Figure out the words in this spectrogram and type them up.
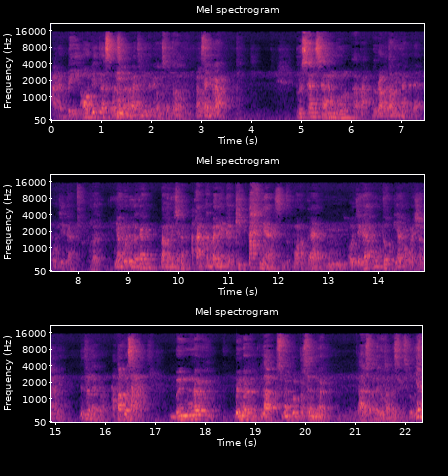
ada BI audit lah segala segala macam gitu kan. Bank sentral. Bank sentral. Terus kan sekarang apa? Beberapa tahun ini kan ada OJK Right. Yang gue dengar kan Bank Indonesia kan akan kembali ke kitanya untuk moneter Hmm. OJK untuk yang operasionalnya betul nggak gue apa gue salah Bener, bener lah 90% benar. Harus ada utang bersih 10%. Iya.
